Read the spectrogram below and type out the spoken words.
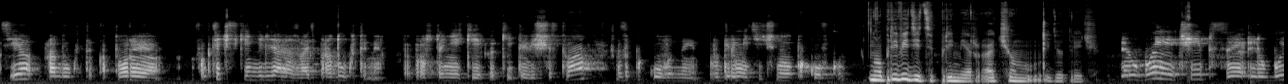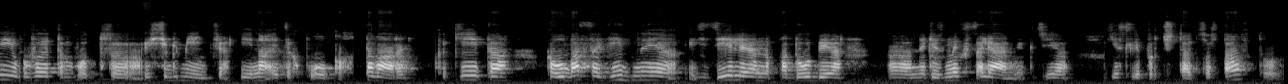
те продукты, которые фактически нельзя назвать продуктами. Это просто некие какие-то вещества, запакованные в герметичную упаковку. Ну, а приведите пример, о чем идет речь. Любые чипсы, любые в этом вот э, сегменте и на этих полках товары, какие-то колбасовидные изделия наподобие э, нарезных солями, где если прочитать состав, то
